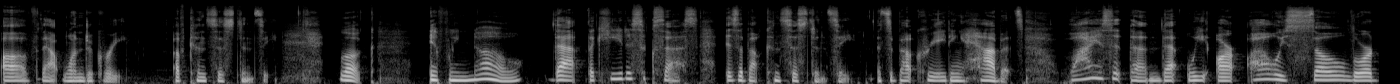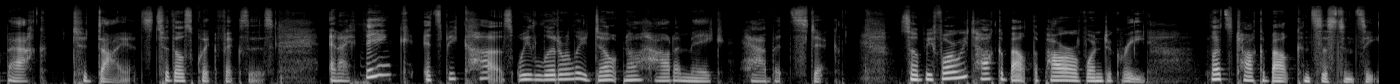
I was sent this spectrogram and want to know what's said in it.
of that one degree of consistency. Look, if we know that the key to success is about consistency, it's about creating habits, why is it then that we are always so lured back to diets, to those quick fixes? And I think it's because we literally don't know how to make habits stick. So before we talk about the power of one degree, let's talk about consistency.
